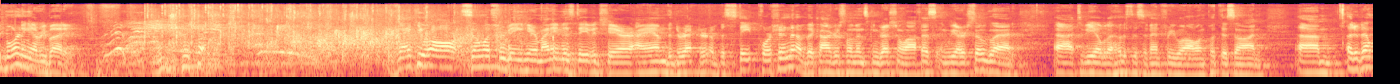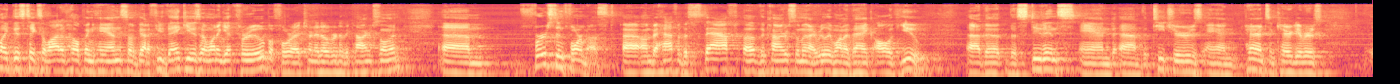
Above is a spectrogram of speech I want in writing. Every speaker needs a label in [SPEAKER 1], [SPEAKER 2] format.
[SPEAKER 1] Good morning, everybody. Thank you all so much for being here. My name is David Scher. I am the director of the state portion of the Congresswoman's Congressional Office, and we are so glad uh, to be able to host this event for you all and put this on. Um, an event like this takes a lot of helping hands, so I've got a few thank yous I want to get through before I turn it over to the Congresswoman. Um, first and foremost, uh, on behalf of the staff of the Congresswoman, I really want to thank all of you uh, the, the students and um, the teachers and parents and caregivers.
